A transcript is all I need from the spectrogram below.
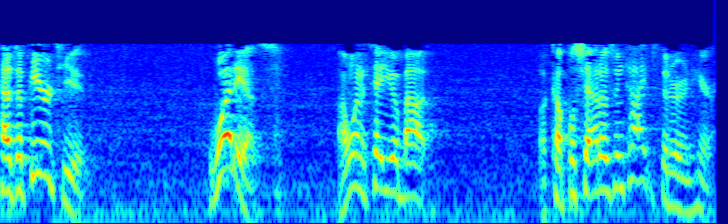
has appeared to you. What is? I want to tell you about a couple shadows and types that are in here.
